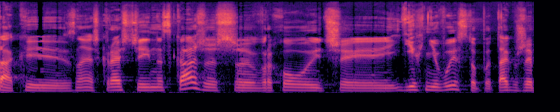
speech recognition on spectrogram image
Так, і знаєш, краще і не скажеш, е, враховуючи їхні виступи, так вже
